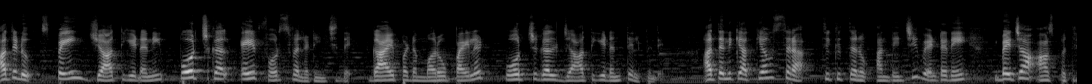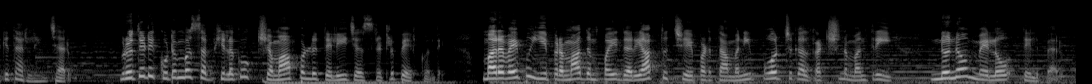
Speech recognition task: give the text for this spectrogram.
అతడు స్పెయిన్ జాతీయుడని పోర్చుగల్ ఎయిర్ ఫోర్స్ వెల్లడించింది. గాయపడ్డ మరో పైలట్ పోర్చుగల్ జాతీయుడని తెలిపింది. అతనికి అత్యవసర చికిత్సను అందించి వెంటనే బెజా ఆసుపత్రికి తరలించారు. మృతుడి కుటుంబ సభ్యులకు క్షమాపణలు తెలియజేసినట్లు పేర్కొంది. మరోవైపు ఈ ప్రమాదంపై దర్యాప్తు చేపడతామని పోర్చుగల్ రక్షణ మంత్రి నునో మెలో తెలిపారు.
